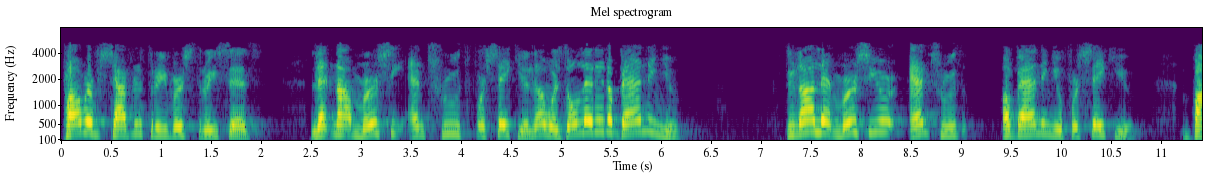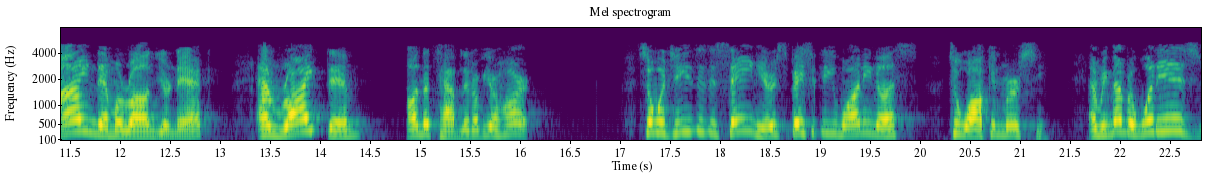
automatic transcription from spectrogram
Proverbs chapter 3 verse 3 says, Let not mercy and truth forsake you. In other words, don't let it abandon you. Do not let mercy and truth abandon you, forsake you. Bind them around your neck and write them on the tablet of your heart. So what Jesus is saying here is basically wanting us to walk in mercy. And remember, what is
